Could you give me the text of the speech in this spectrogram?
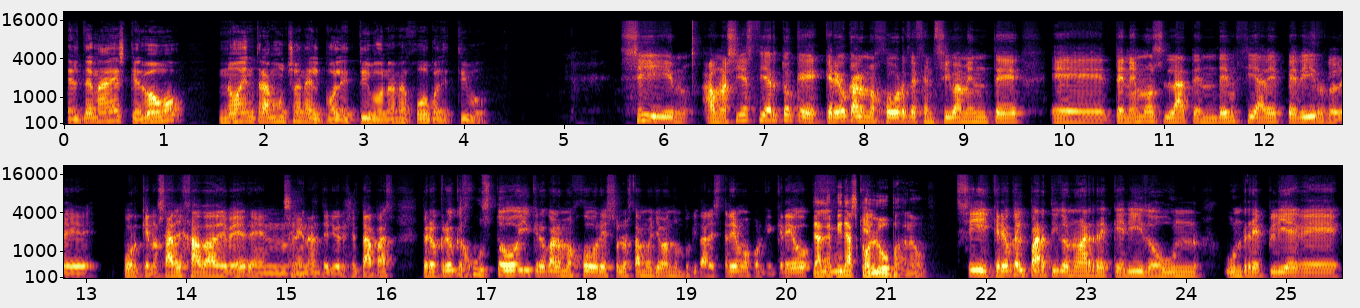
El tema es que luego no entra mucho en el colectivo, ¿no? En el juego colectivo. Sí, aún así es cierto que creo que a lo mejor defensivamente eh, tenemos la tendencia de pedirle porque nos ha dejado de ver en, anteriores etapas, pero creo que justo hoy, creo que a lo mejor eso lo estamos llevando un poquito al extremo, porque creo... Ya le miras con lupa, ¿no? Sí, creo que el partido no ha requerido un, un repliegue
